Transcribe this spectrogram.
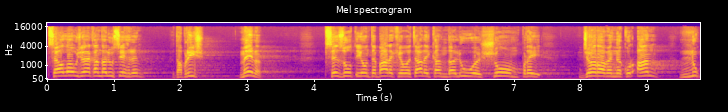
Pse Allahu xhelle e ka ndalu sihrin? E ta prish menën. Pse Zoti jonë tebareke ve teala i ka ndalu shumë prej gjërave në Kur'an, nuk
